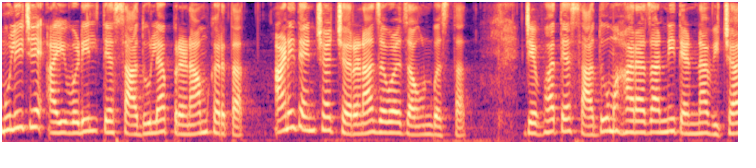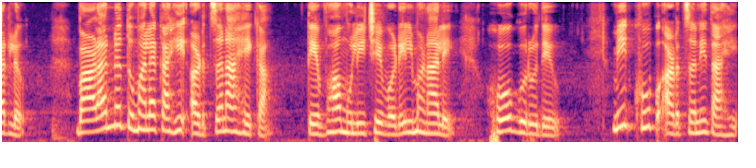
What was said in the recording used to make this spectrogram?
मुलीचे आईवडील त्या साधूला प्रणाम करतात आणि त्यांच्या चरणाजवळ जाऊन बसतात. जेव्हा त्या साधू महाराजांनी त्यांना विचारलं बाळांना तुम्हाला काही अडचण आहे का? तेव्हा मुलीचे वडील म्हणाले हो गुरुदेव मी खूप अडचणीत आहे.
